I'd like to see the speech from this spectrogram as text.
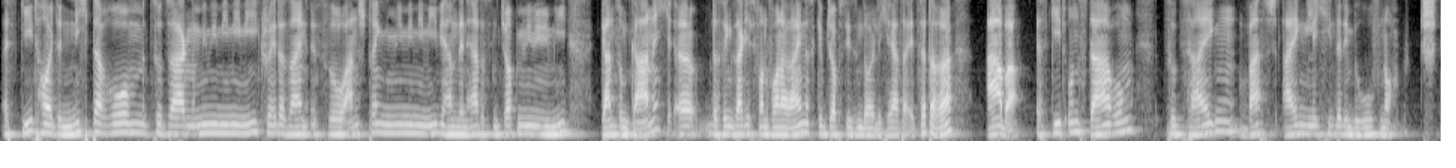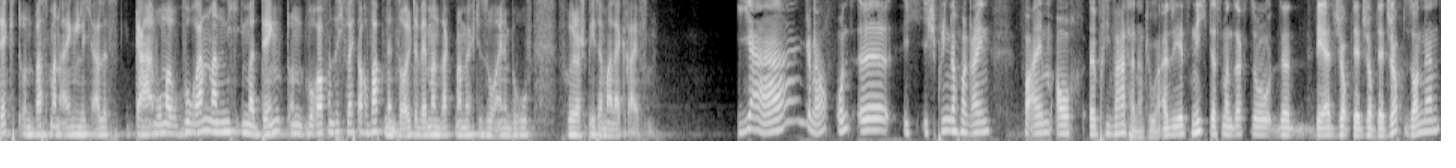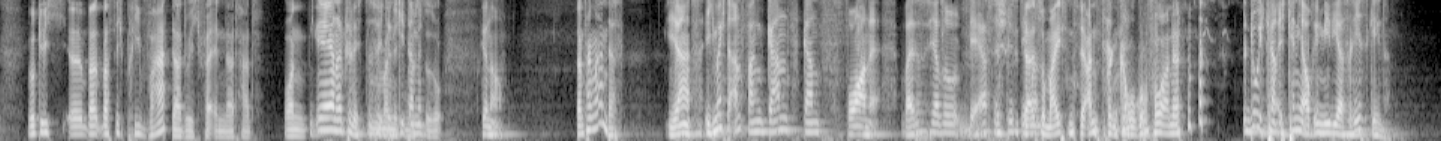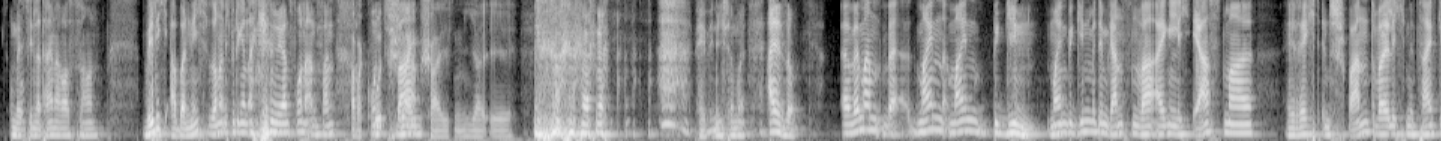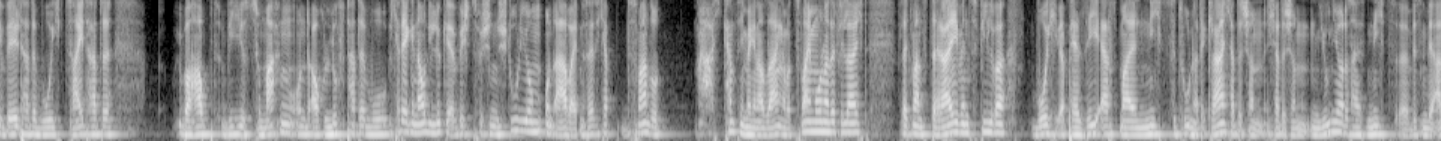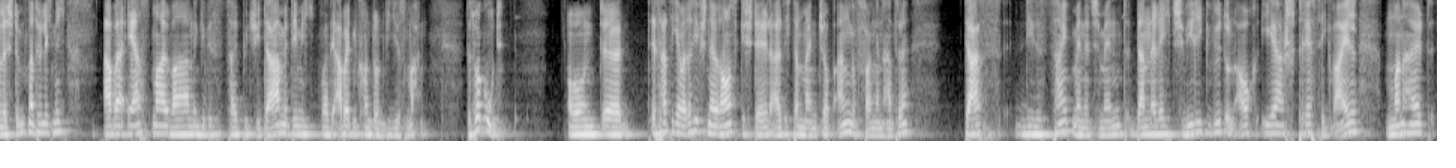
Es geht heute nicht darum zu sagen, mi, mi, mi, mi, mi, Creator sein ist so anstrengend, mi, mi, mi, mi, wir haben den härtesten Job, mi, mi, mi, mi, mi. Ganz und gar nicht. Äh, deswegen sage ich es von vornherein, es gibt Jobs, die sind deutlich härter etc. Aber es geht uns darum, zu zeigen, was eigentlich hinter dem Beruf noch steckt und was man eigentlich alles gar, wo man, woran man nicht immer denkt und worauf man sich vielleicht auch wappnen sollte, wenn man sagt, man möchte so einen Beruf früher oder später mal ergreifen. Ja, genau. Und äh, ich, ich spring noch mal rein, vor allem auch äh, privater Natur. Also jetzt nicht, dass man sagt, so der, der Job, der Job, der Job, sondern wirklich, äh, wa- was sich privat dadurch verändert hat. Und Ja, natürlich, natürlich, das geht damit, so. genau. Dann fangen wir an. Das, ja, ich möchte anfangen ganz, ganz vorne, weil das ist ja so der erste Schritt, den da ist so meistens der Anfang Kroko vorne. Du, ich kann, ich kann ja auch in medias res gehen, um jetzt den Lateiner rauszuhauen. Will ich aber nicht, sondern ich würde gerne ganz vorne anfangen. Aber kurz zwar- Schleim scheißen, ja eh. Hey, wenn ich schon mal. Also, äh, wenn man, mein, mein Beginn, mein Beginn mit dem Ganzen war eigentlich erstmal recht entspannt, weil ich eine Zeit gewählt hatte, wo ich Zeit hatte, überhaupt Videos zu machen und auch Luft hatte, wo ich hatte ja genau die Lücke erwischt zwischen Studium und Arbeiten. Das heißt, ich habe, das waren so, ah, ich kann es nicht mehr genau sagen, aber zwei Monate vielleicht, vielleicht waren es drei, wenn es viel war, wo ich per se erstmal nichts zu tun hatte. Klar, ich hatte schon, ich hatte schon einen Junior, das heißt, nichts äh, wissen wir alle, stimmt natürlich nicht. Aber erstmal war eine gewisse Zeitbudget da, mit dem ich quasi arbeiten konnte und Videos machen. Das war gut. Und äh, es hat sich aber relativ schnell rausgestellt, als ich dann meinen Job angefangen hatte, dass dieses Zeitmanagement dann recht schwierig wird und auch eher stressig, weil man halt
